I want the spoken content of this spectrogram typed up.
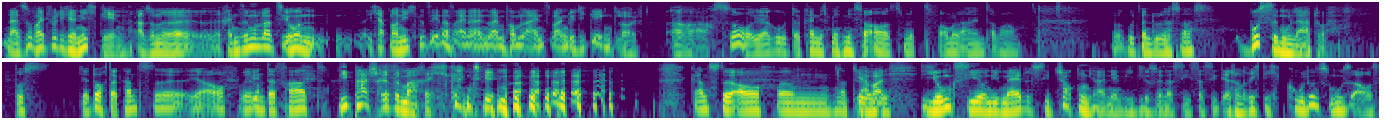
Nein, so weit würde ich ja nicht gehen. Also eine Rennsimulation, ich habe noch nicht gesehen, dass einer in seinem Formel-1-Wagen durch die Gegend läuft. Ach so, ja gut, da kenne ich mich nicht so aus mit Formel 1, aber gut, wenn du das sagst. Bussimulator. Bus, ja doch, da kannst du ja auch während der Fahrt, Die paar Schritte mache ich, kein Thema. kannst du auch ähm, Ja, aber natürlich, die Jungs hier und die Mädels, die joggen ja in den Videos, wenn das siehst. Das sieht ja schon richtig cool und smooth aus,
